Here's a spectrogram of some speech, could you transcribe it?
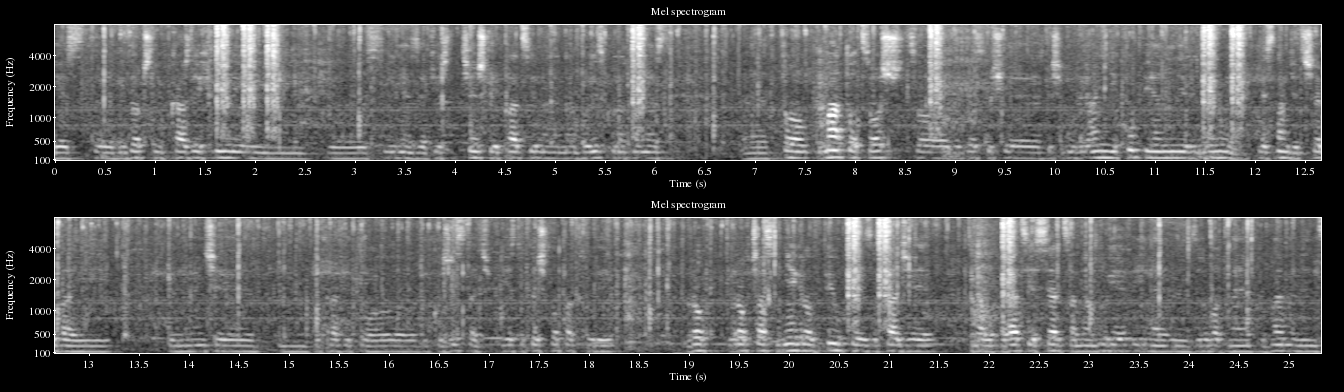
jest widoczny w każdej chwili i słynie z jakiejś ciężkiej pracy na, na boisku, natomiast to ma to coś, co po prostu się, jak to się mówi, ani nie kupi, ani nie wytrenuje. Jest tam, gdzie trzeba i w pewnym momencie mm, potrafi to wykorzystać. Jest to też chłopak, który rok, rok czasu nie grał w piłkę, w zasadzie miał operację serca, miał drugie inne y, zdrowotne problemy, więc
